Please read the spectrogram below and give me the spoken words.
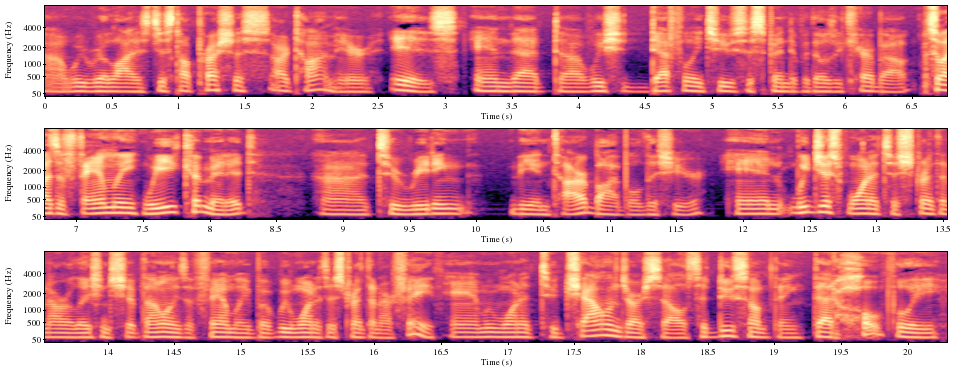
uh, we realize just how precious our time here is and that uh, we should definitely choose to spend it with those we care about. So, as a family, we committed uh, to reading the entire Bible this year. And we just wanted to strengthen our relationship, not only as a family, but we wanted to strengthen our faith. And we wanted to challenge ourselves to do something that hopefully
